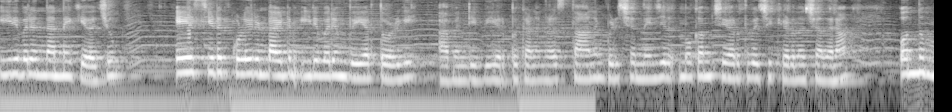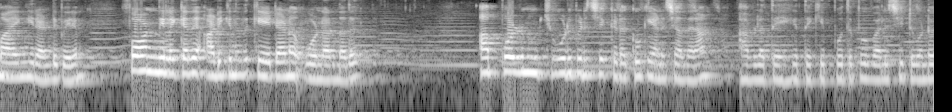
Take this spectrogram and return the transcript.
ഇരുവരും തന്നെ കിതച്ചു. എ സിയുടെ കുളിരുണ്ടായിട്ടും ഇരുവരും വിയർത്തൊഴുകി. അവന്റെ വിയർപ്പ് കണങ്ങൾ സ്ഥാനം പിടിച്ച നെഞ്ചിൽ മുഖം ചേർത്ത് വെച്ച് കിടന്ന ചന്ദന. ഒന്നും മയങ്ങി രണ്ടുപേരും ഫോൺ നിലയ്ക്കാതെ അടിക്കുന്നത് കേട്ടാണ് ഉണർന്നത്. അപ്പോഴും ചൂട് പിടിച്ച് കിടക്കുകയാണ് ചന്ദന. അവളെ ദേഹത്തേക്ക് പുതുപ്പ് വലിച്ചിട്ടുകൊണ്ട്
